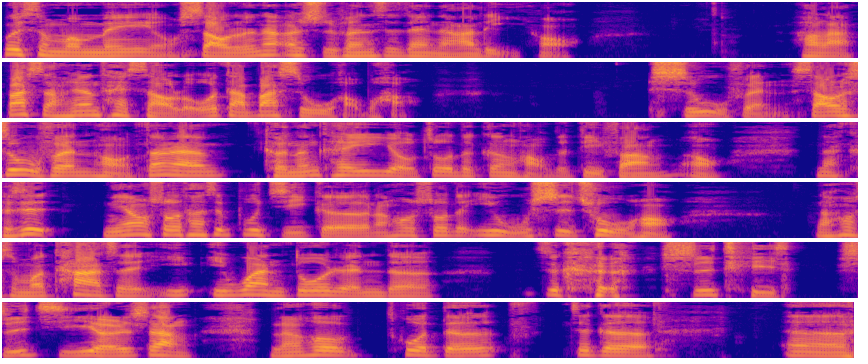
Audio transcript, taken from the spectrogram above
为什么没有少了那二十分是在哪里哈？好啦，八十好像太少了，我打八十五好不好？十五分少了十五分哈，当然。可能可以有做得更好的地方哦，那可是你要说他是不及格，然后说的一无是处哈、哦，然后什么踏着一一万多人的这个尸体拾级而上，然后获得这个呃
